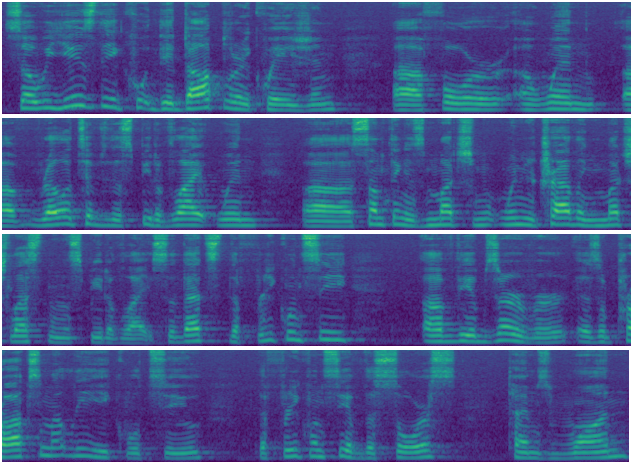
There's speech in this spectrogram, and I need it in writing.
So we use the, the Doppler equation uh, for uh, when, uh, relative to the speed of light, when uh, something is much, when you're traveling much less than the speed of light. So that's the frequency of the observer is approximately equal to the frequency of the source times 1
